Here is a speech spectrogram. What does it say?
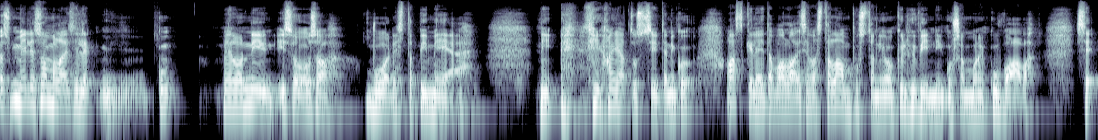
jos meille suomalaisille, kun meillä on niin iso osa vuodesta pimeää, niin, niin ajatus siitä niin kuin askeleita valaisevasta lampusta niin on kyllä hyvin niin kuin semmoinen kuvaava. Se,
